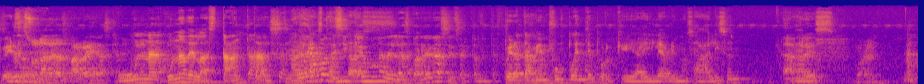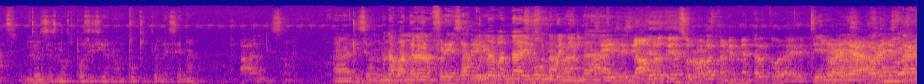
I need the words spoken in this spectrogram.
Pero Esa es una de las barreras que Una, una de las tantas. Podríamos decir que una de las barreras exactamente fue. Pero también fue un puente porque ahí le abrimos a Allison Ah, una claro. vez. Bueno. Ah. Entonces nos posicionó un poquito en la escena. Allison. Allison, una, Una banda, banda- bien fresa. sí, una banda pues, emo una juvenil. banda- Sí, sí, sí. No, pero tienen sus rolas también metalcore, eh. Tiene ahora ya, ahora ya están.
